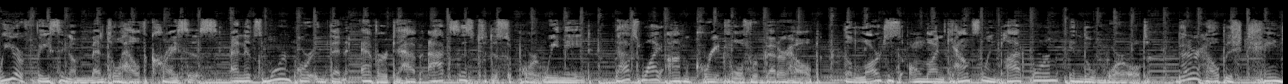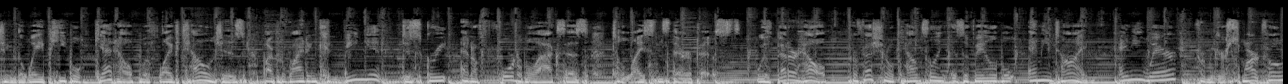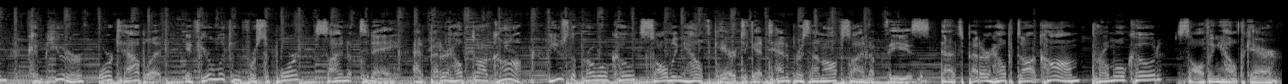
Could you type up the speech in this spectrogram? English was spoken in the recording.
We are facing a mental health crisis, and it's more important than ever to have access to the support we need. That's why I'm grateful for BetterHelp, the largest online counseling platform in the world. BetterHelp is changing the way people get help with life challenges by providing convenient, discreet, and affordable access to licensed therapists. With BetterHelp, professional counseling is available anytime, anywhere from your smartphone, computer, or tablet. If you're looking for support, sign up today at betterhelp.com. Use the promo code Solving Healthcare to get 10% off sign up fees. That's betterhelp.com, promo code Solving Healthcare.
